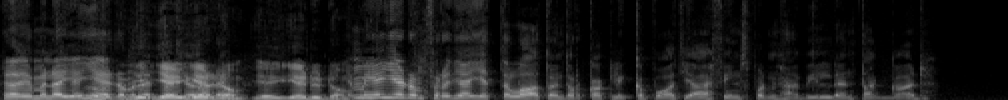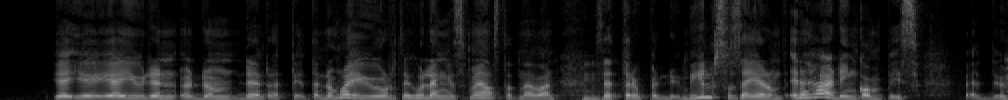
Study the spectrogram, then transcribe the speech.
Eller jag menar jag ger dem Ge- rätt ge- att ger göra dem- det. Ger, ger du dem Ja, men jag ger dem för att jag är jättelat och inte orkar klicka på att jag finns på den här bilden taggad. Jag, jag, jag är ju den, de, den rättigheten. De har ju gjort det hur länge som helst att när man Mm. sätter upp en ny bild så säger de är det här din kompis? Vet du.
